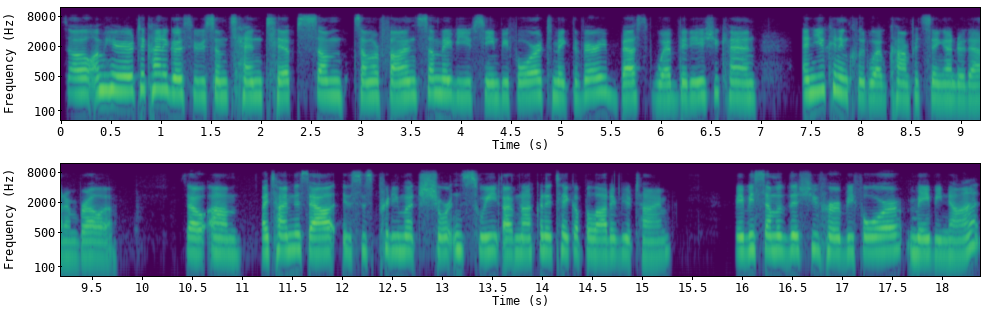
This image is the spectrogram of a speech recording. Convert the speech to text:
So I'm here to kind of go through some 10 tips. Some, some are fun, some maybe you've seen before to make the very best web videos you can, and you can include web conferencing under that umbrella. So um, I timed this out. This is pretty much short and sweet. I'm not going to take up a lot of your time. Maybe some of this you've heard before, maybe not.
